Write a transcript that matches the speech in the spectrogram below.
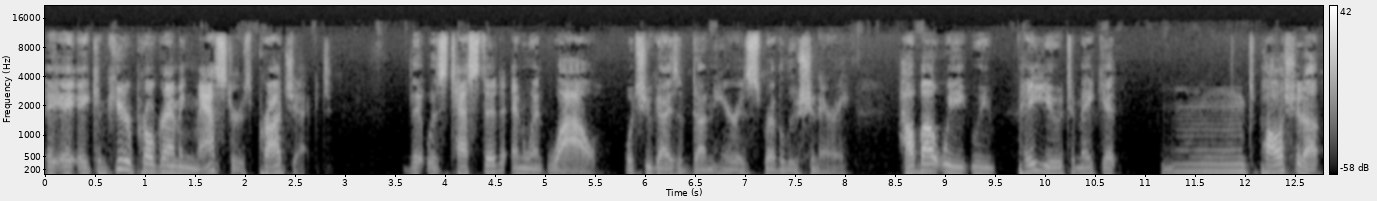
a, a, a computer programming master's project that was tested and went, wow, what you guys have done here is revolutionary. How about we we pay you to make it mm, to polish it up,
